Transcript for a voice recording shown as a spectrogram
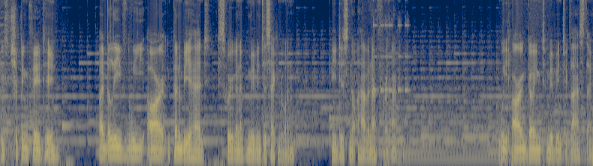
He's chipping food too. I believe we are gonna be ahead because we're gonna move into second one. He does not have enough for that. We are going to move into glass though.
